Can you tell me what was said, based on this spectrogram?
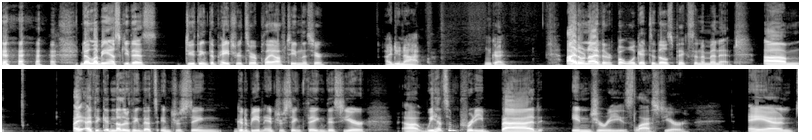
do. now let me ask you this: Do you think the Patriots are a playoff team this year? I do not. Okay. I don't either, but we'll get to those picks in a minute. Um, I, I think another thing that's interesting, going to be an interesting thing this year. Uh, we had some pretty bad injuries last year. And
